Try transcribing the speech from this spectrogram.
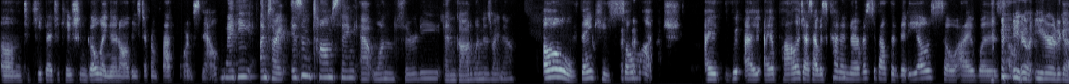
um, to keep education going in all these different platforms now. Maggie, I'm sorry, isn't Tom's thing at 1.30 and Godwin is right now? Oh, thank you so much. I, I, I apologize. I was kind of nervous about the videos, so I was. Um, You're eager to go.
